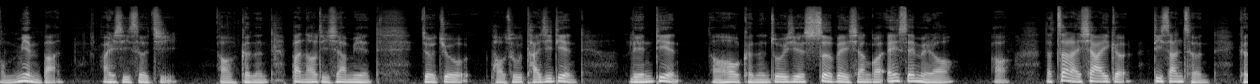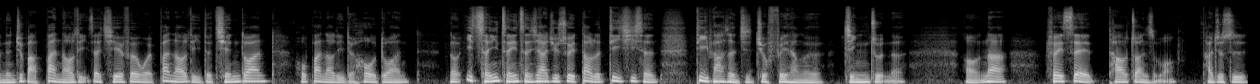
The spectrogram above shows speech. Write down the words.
哦面板、IC 设计。好，可能半导体下面就就跑出台积电、联电，然后可能做一些设备相关 ASML。好，那再来下一个第三层，可能就把半导体再切分为半导体的前端或半导体的后端。然后一层一层一层下去，所以到了第七层、第八层，其实就非常的精准了。哦，那 FactSet 它要赚什么？它就是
